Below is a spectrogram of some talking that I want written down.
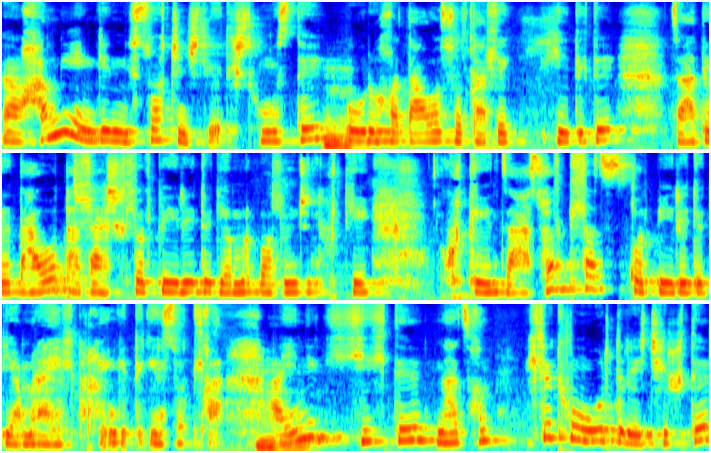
хамгийн энгийн нисвоч шинжилгээ гэдэг чинь хүмүүс тийм өөрийнхөө давуу сул талыг хийдэг тийм. За тэгээ давуу талаа ашиглавал би ирээдүйд ямар боломжинд хүртгийг хүртгийг за сул талаасгүй би ирээдүйд ямар аюул төрөх юм гэдэг энэ судалгаа. А энийг хийхдээ наазах нь эхлээд хүн өөр дээр ээж хэрэгтэй.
